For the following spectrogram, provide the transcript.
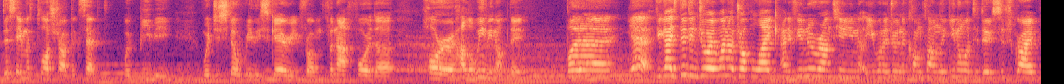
the same as Plush Trap except with BB, which is still really scary from FNAF 4, the horror Halloween update. But uh, yeah, if you guys did enjoy, why not drop a like? And if you're new around here, you know you want to join the Kong family, you know what to do. Subscribe.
